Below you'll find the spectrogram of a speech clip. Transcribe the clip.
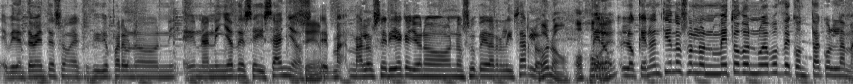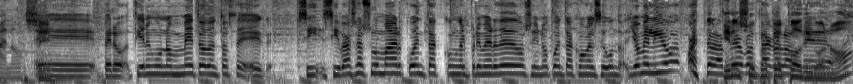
evidentemente son ejercicios para unos ni- unas niñas de seis años. Sí. Eh, ma- malo sería que yo no, no supiera realizarlo. Bueno, ojo, Pero lo que no entiendo son los métodos nuevos de contar con la mano. Sí. Pero tienen unos métodos, entonces, si, si vas a sumar, cuentas con el primer dedo, si no cuentas con el segundo. Yo me lío cuando la Tienen su propio con código, dedos. ¿no?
